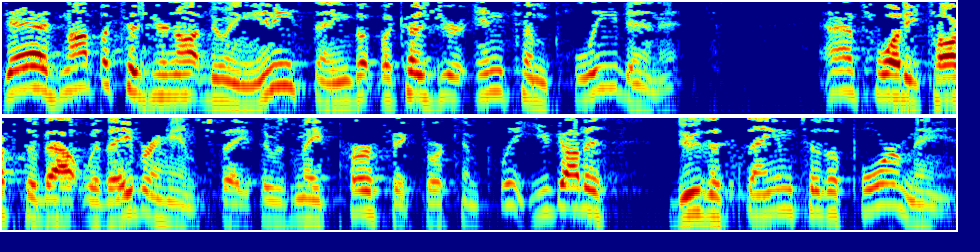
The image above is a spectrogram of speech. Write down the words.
dead, not because you're not doing anything, but because you're incomplete in it. And that's what he talks about with Abraham's faith. It was made perfect or complete. You've got to do the same to the poor man.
